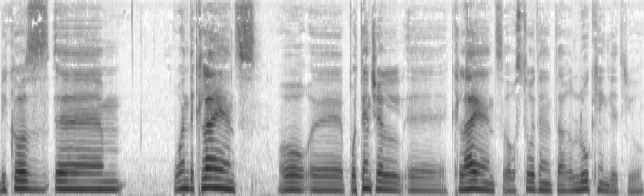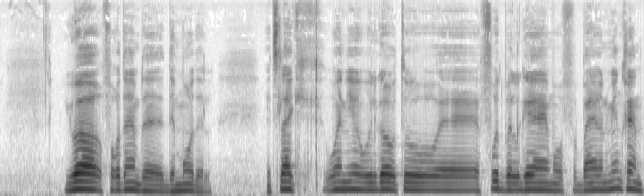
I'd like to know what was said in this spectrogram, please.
because um, when the clients or uh, potential uh, clients or students are looking at you, you are for them the, the model. It's like when you will go to a football game of Bayern München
